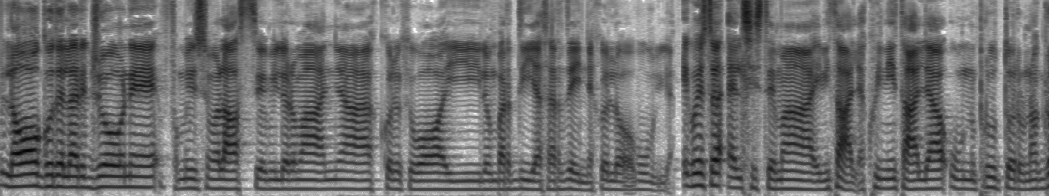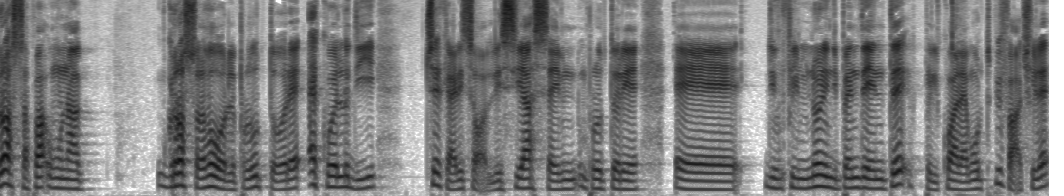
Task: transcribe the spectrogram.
logo della regione, famosissimo Lazio, Emilia Romagna, quello che vuoi, Lombardia, Sardegna, quello Puglia. E questo è il sistema in Italia. Quindi in Italia un produttore, una grossa, una grosso lavoro del produttore è quello di cercare i soldi, sia se un produttore eh, di un film non indipendente, per il quale è molto più facile,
